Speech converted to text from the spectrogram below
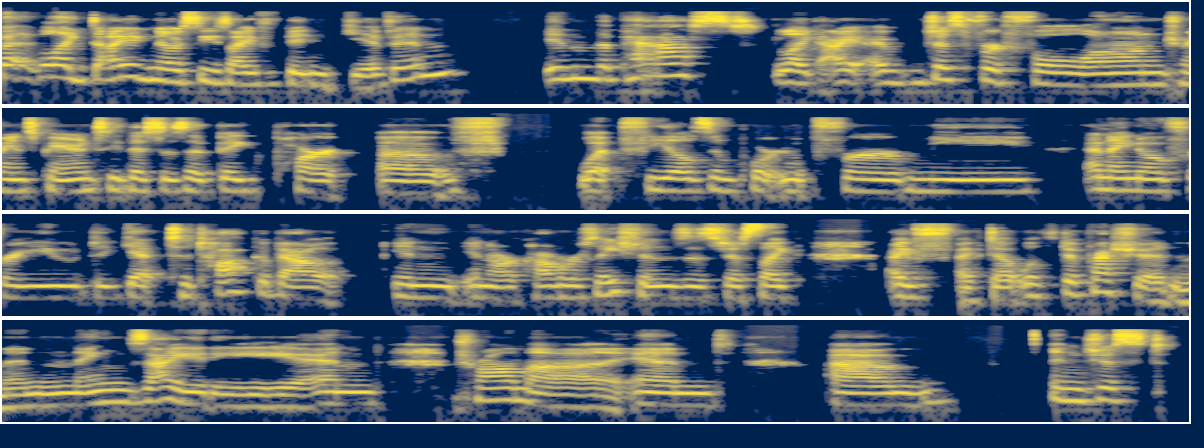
but like diagnoses i've been given in the past like I, I just for full on transparency this is a big part of what feels important for me and i know for you to get to talk about in in our conversations is just like i've i've dealt with depression and anxiety and trauma and um and just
